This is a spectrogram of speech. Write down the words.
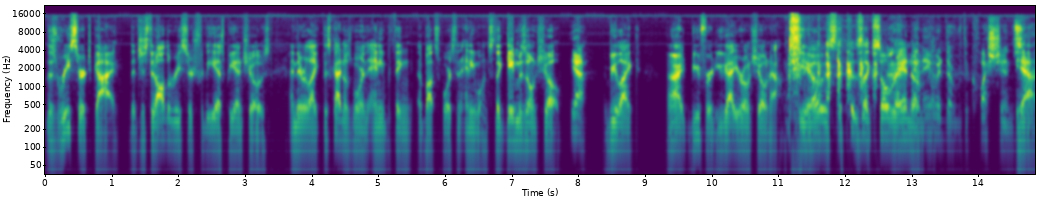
This research guy that just did all the research for the ESPN shows, and they were like, "This guy knows more than anything about sports than anyone." So they gave him his own show. Yeah. It'd be like, "All right, Buford, you got your own show now." You know, it was, it was like so random. And they would the the questions. Yeah,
